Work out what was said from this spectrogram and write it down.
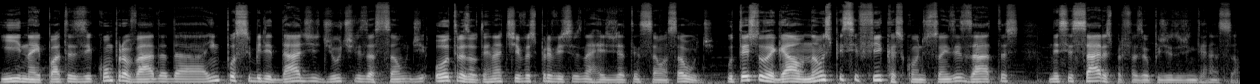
e, na hipótese comprovada da impossibilidade de utilização de outras alternativas previstas na rede de atenção à saúde. O texto legal não especifica as condições exatas necessárias para fazer o pedido de internação.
